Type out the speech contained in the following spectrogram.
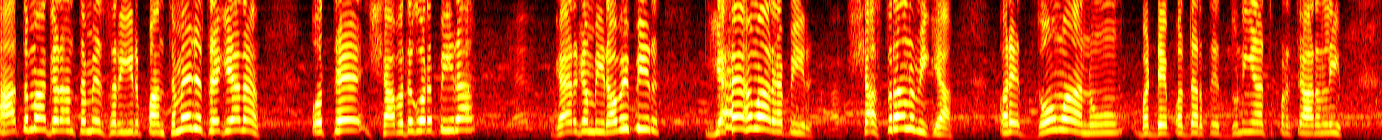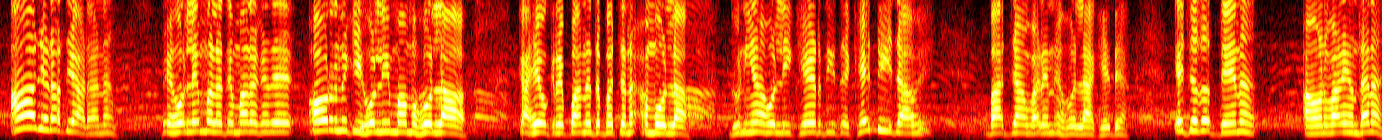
ਆਤਮਾ ਗ੍ਰੰਥ ਮੇ ਸਰੀਰ ਪੰਥ ਮੇ ਜਿੱਥੇ ਗਿਆ ਨਾ, ਉੱਥੇ ਸ਼ਬਦ ਗੁਰ ਪੀਰਾ ਗੈਰ ਗੰਭੀਰ, ਉਹ ਵੀ ਪੀਰ, ਯਹ ਹਮਾਰਾ ਪੀਰ, ਸ਼ਾਸਤਰਾਂ ਨੂੰ ਵੀ ਕਿਹਾ। ਔਰ ਇਹ ਦੋਵਾਂ ਨੂੰ ਵੱਡੇ ਪੱਧਰ ਤੇ ਦੁਨੀਆ 'ਚ ਪ੍ਰਚਾਰਨ ਲਈ ਆ ਜਿਹੜਾ ਦਿਹਾੜਾ ਨਾ, ਤੇ ਹੋਲੇ ਮਹੱਲੇ ਤੇ ਮਹਾਰਾਜ ਕਹਿੰਦੇ ਔਰਨ ਕੀ ਹੋਲੀ ਮਮ ਹੋਲਾ, ਕਹੇ ਕਹਿਓ ਕਿਰਪਾ ਨਿਤ ਬਚਨ ਅਮੋਲਾ। ਦੁਨੀਆ ਹੋਲੀ ਖੇਡਦੀ ਤੇ ਖੇਡੀ ਜਾਵੇ, ਬਾਜਾਂ ਵਾਲੇ ਨੇ ਹੋਲਾ ਖੇਡਿਆ। ਇਹ ਜਦੋਂ ਦਿਨ ਆਉਣ ਵਾਲੇ ਹੁੰਦਾ ਨਾ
